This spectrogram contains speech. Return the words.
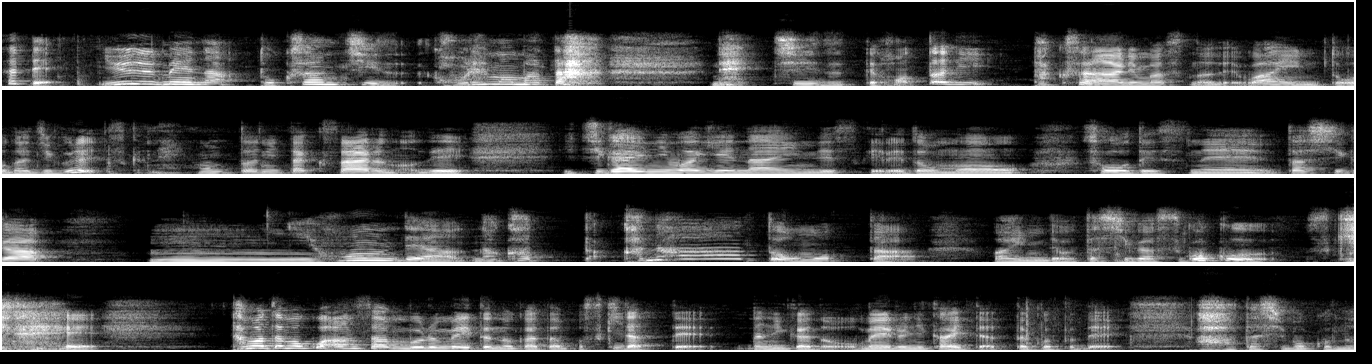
さて、有名な特産チーズ。これもまたね、チーズって本当にたくさんありますので、ワインと同じぐらいですかね。本当にたくさんあるので、一概には言えないんですけれども、そうですね、私が、うーん、日本ではなかったかなと思ったワインで私がすごく好きで、たまたまこうアンサンブルメイトの方も好きだって何かのメールに書いてあったことで、あ、私もこの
